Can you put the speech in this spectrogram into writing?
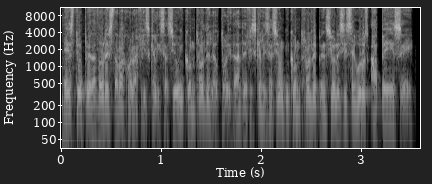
Este operador está bajo la fiscalización y control de la Autoridad de Fiscalización y Control de Pensiones y Seguros APS.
